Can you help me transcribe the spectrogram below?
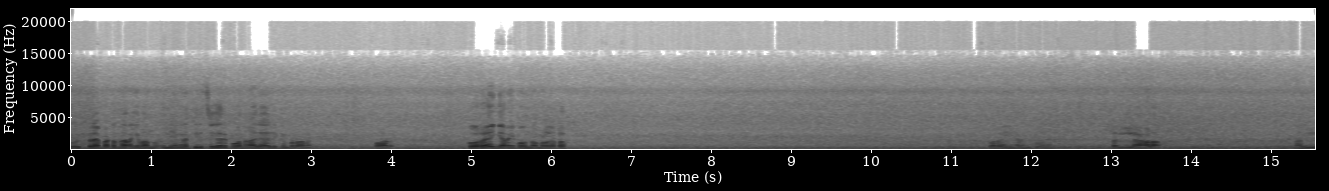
ഓ ഇത്രയും പെട്ടെന്ന് ഇറങ്ങി വന്നു. ഇനി അങ്ങനെ തിരിച്ചു കയറി പോകുന്ന കാര്യം ആയിരിക്കുമ്പോഴാണ് പാട്. കുറേ ഇങ്ങനെ ഇറങ്ങി പോകുന്നു നമ്മൾ കേട്ടോ. കുറേ ഇറങ്ങി പോകുന്നത് നല്ല ആളാണ് നല്ല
